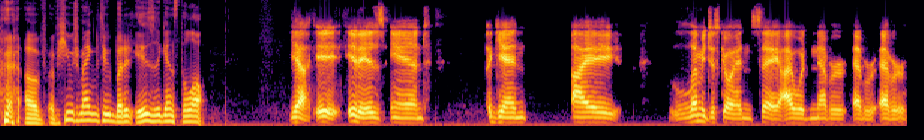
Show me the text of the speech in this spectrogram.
of of huge magnitude, but it is against the law. Yeah, it, it is. And again, I let me just go ahead and say I would never, ever, ever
